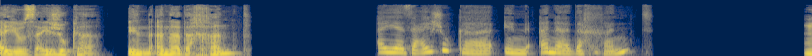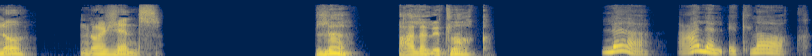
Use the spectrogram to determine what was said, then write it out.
أيزعجك إن أنا دخنت؟ أيزعجك إن أنا دخنت؟ No, no gens. لا على الإطلاق لا على الإطلاق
